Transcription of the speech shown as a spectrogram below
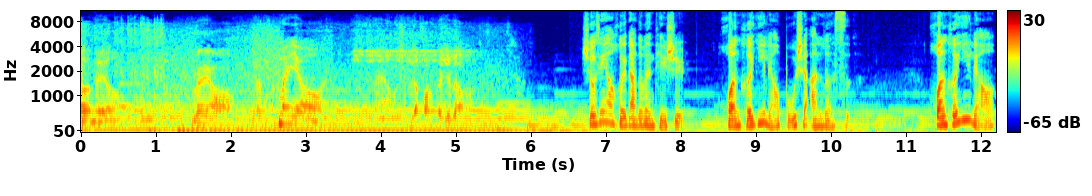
呃，没有。没有。没有。没有。什么叫缓和医疗？首先要回答的问题是，缓和医疗不是安乐死。缓和医疗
